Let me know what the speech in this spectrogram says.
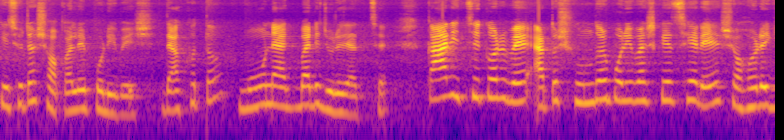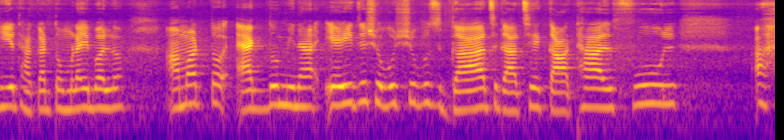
কিছুটা সকালের পরিবেশ। দেখো তো, মন একবারে জুড়ে যাচ্ছে। কার ইচ্ছে করবে এত সুন্দর পরিবেশকে ছেড়ে শহরে গিয়ে থাকার তোমরাই বলো? আমার তো একদমই না। এই যে সবুজ সবুজ গাছ, গাছে কাঁঠাল, ফুল, আহ,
